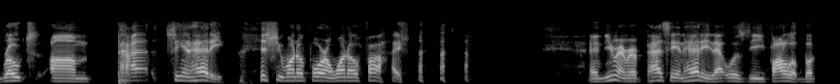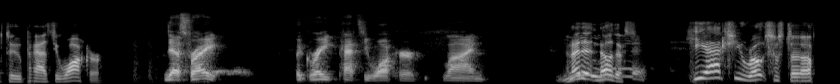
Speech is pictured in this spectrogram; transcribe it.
wrote um, Patsy and Hetty, issue 104 and 105. and you remember Patsy and Hetty, that was the follow up book to Patsy Walker. That's right. The great Patsy Walker line. And I didn't know this. He actually wrote some stuff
